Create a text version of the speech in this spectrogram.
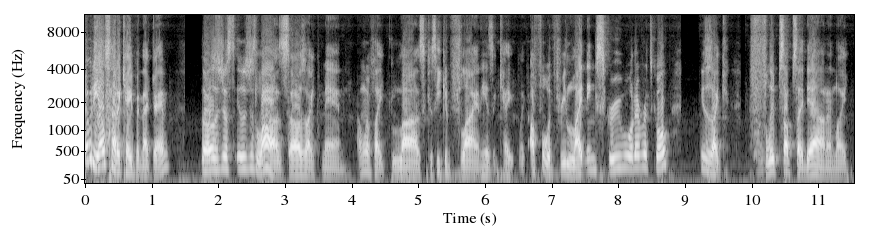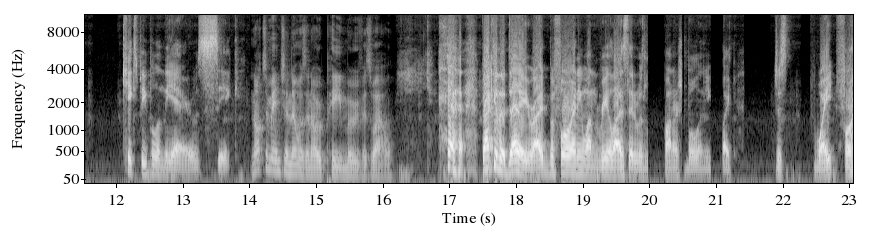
Nobody else had a cape in that game, so it was just it was just Lars. So I was like, man, I'm gonna play Lars because he can fly and he has a cape. Like up forward three lightning screw or whatever it's called. He just like flips upside down and like kicks people in the air. It was sick. Not to mention there was an OP move as well. back in the day, right before anyone realized that it was punishable, and you like just wait for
